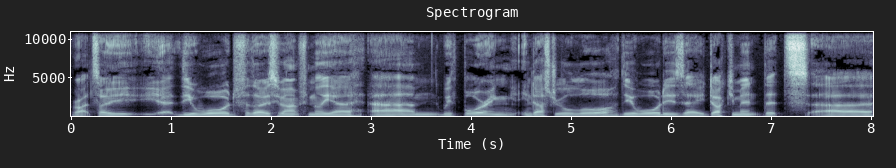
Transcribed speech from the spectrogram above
Right. So yeah, the award, for those who aren't familiar um, with boring industrial law, the award is a document that's uh,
